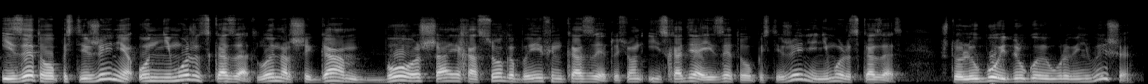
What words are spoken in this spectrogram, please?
из этого постижения он не может сказать лоймер шигам бо шаях асога бейфин казе. То есть он, исходя из этого постижения, не может сказать, что любой другой уровень выше –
